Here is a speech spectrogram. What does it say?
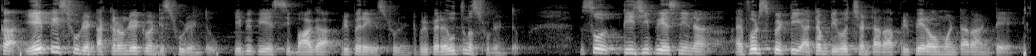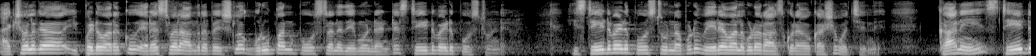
ఒక ఏపీ స్టూడెంట్ అక్కడ ఉండేటువంటి స్టూడెంట్ ఏపీపీఎస్సి బాగా ప్రిపేర్ అయ్యే స్టూడెంట్ ప్రిపేర్ అవుతున్న స్టూడెంట్ సో టీజీపీఎస్ని ఎఫర్ట్స్ పెట్టి అటెంప్ట్ ఇవ్వచ్చు అంటారా ప్రిపేర్ అవ్వమంటారా అంటే? యాక్చువల్గా ఇప్పటి వరకు ఎరెస్ట్ వల్ల ఆంధ్రప్రదేశ్లో గ్రూప్ వన్ పోస్ట్ అనేది ఏముండే అంటే స్టేట్ వైడ్ పోస్ట్ ఉండే. ఈ స్టేట్ వైడ్ పోస్ట్ ఉన్నప్పుడు వేరే వాళ్ళు కూడా రాసుకునే అవకాశం వచ్చింది. కానీ స్టేట్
